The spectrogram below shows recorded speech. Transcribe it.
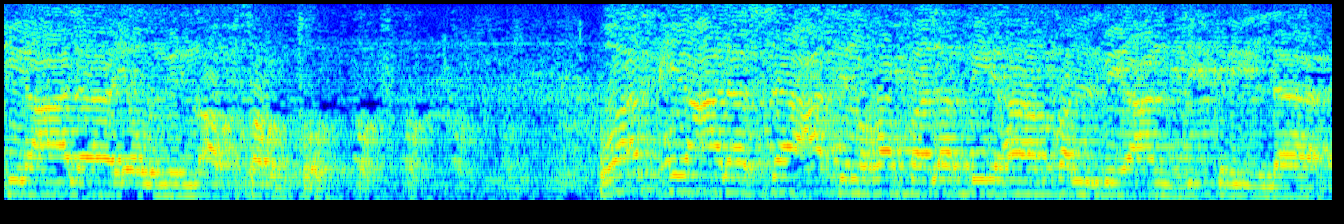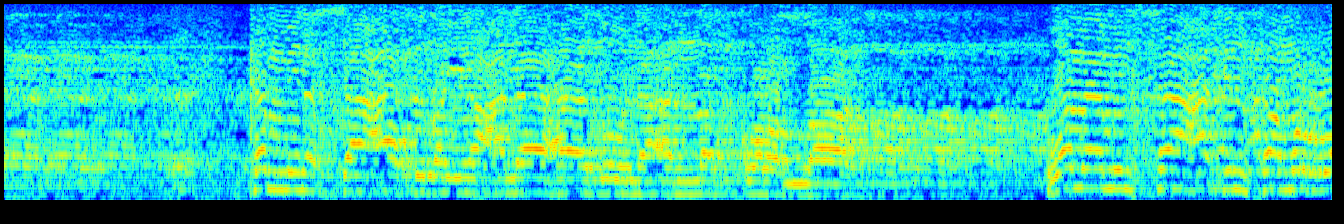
ابكي على يوم أفطرت. وأبكي على ساعة غفل فيها قلبي عن ذكر الله. كم من الساعات ضيعناها دون أن نذكر الله؟ وما من ساعة تمر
